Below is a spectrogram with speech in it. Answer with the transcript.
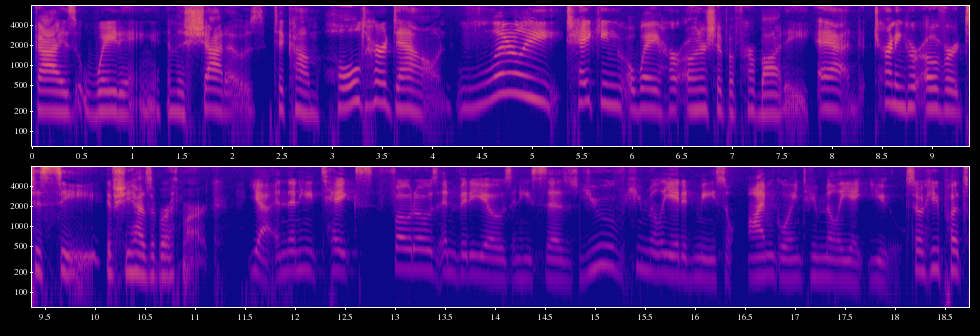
guys waiting in the shadows to come hold her down, literally taking away her ownership of her body and turning her over to see if she has a birthmark. Yeah, and then he takes photos and videos and he says, You've humiliated me, so I'm going to humiliate you. So he puts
